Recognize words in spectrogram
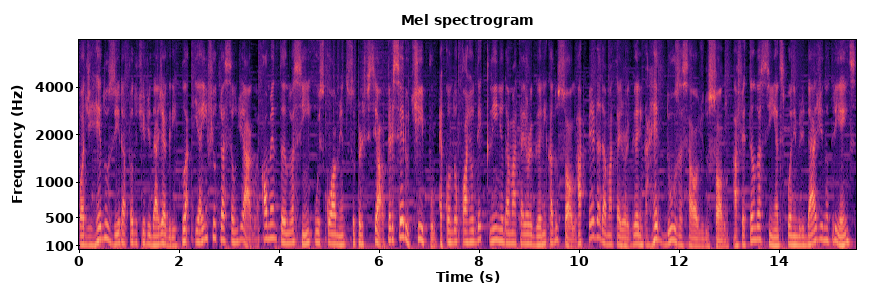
pode reduzir a produtividade agrícola e a infiltração de água, aumentando assim o escoamento superficial. Terceiro tipo é quando ocorre o declínio da matéria orgânica do solo. A perda da matéria orgânica reduz a saúde do solo, afetando assim a disponibilidade de nutrientes,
